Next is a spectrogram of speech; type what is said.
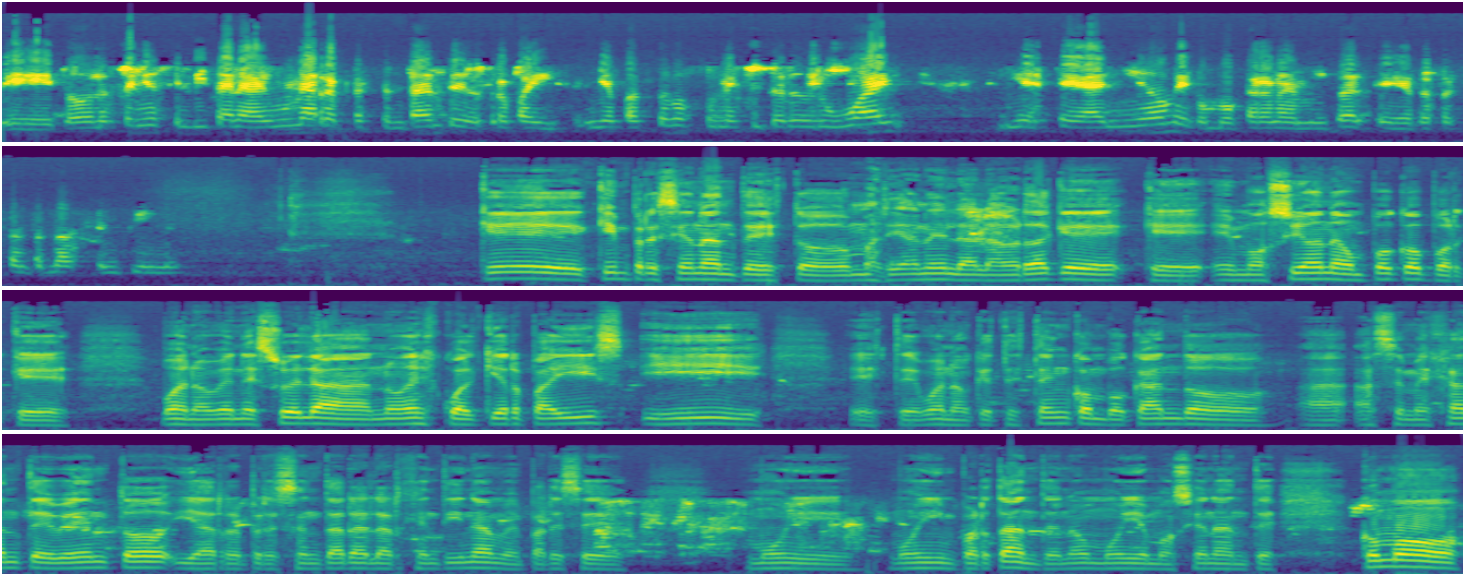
eh, todos los años invitan a alguna representante de otro país. El año pasado fue un escritor de Uruguay y este año me convocaron a mi eh, representante argentino. Qué, impresionante esto, Marianela. La verdad que, que emociona un poco porque, bueno, Venezuela no es cualquier país y, este, bueno, que te estén convocando a, a semejante evento y a representar a la Argentina me parece muy, muy importante, ¿no? Muy emocionante. ¿Cómo,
